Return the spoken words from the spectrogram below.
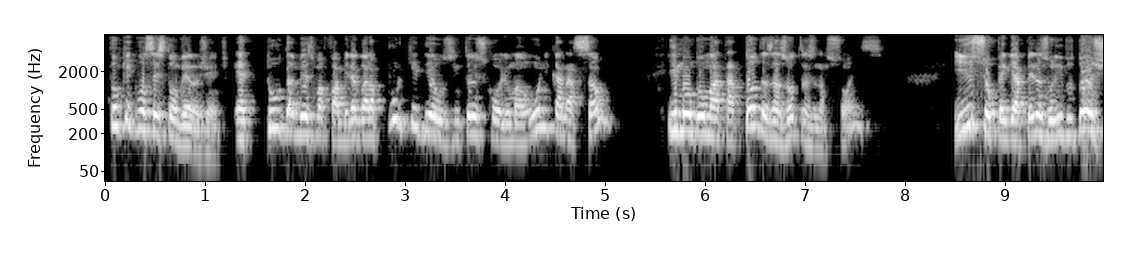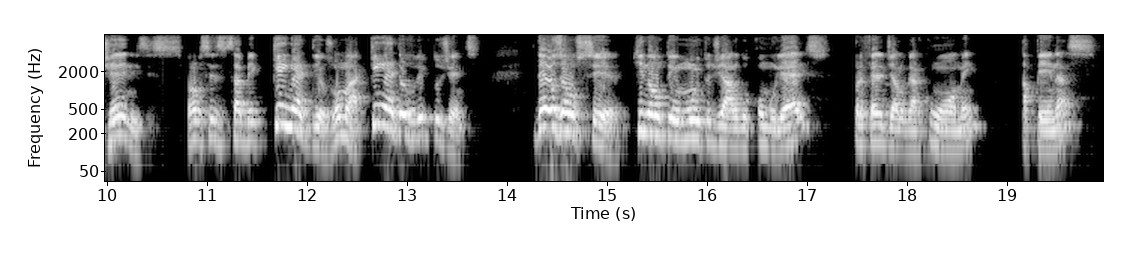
Então o que, que vocês estão vendo, gente? É tudo a mesma família. Agora, por que Deus então escolheu uma única nação e mandou matar todas as outras nações? Isso eu peguei apenas o livro do Gênesis, para vocês saberem quem é Deus. Vamos lá, quem é Deus no livro do Gênesis? Deus é um ser que não tem muito diálogo com mulheres, prefere dialogar com homem apenas.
